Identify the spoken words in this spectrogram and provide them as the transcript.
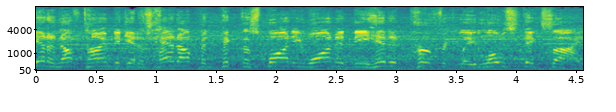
He had enough time to get his head up and pick the spot he wanted, and he hit it perfectly, low stick side.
